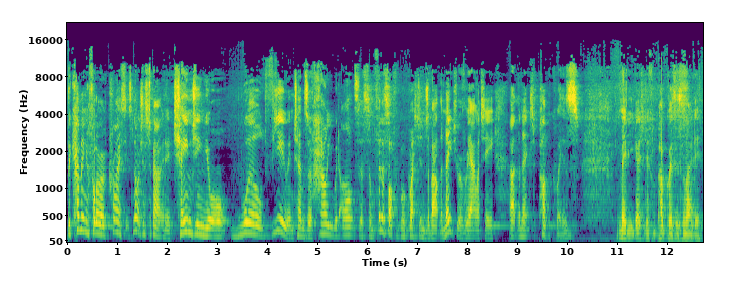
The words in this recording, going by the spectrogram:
becoming a follower of Christ, it's not just about you know, changing your worldview in terms of how you would answer some philosophical questions about the nature of reality at the next pub quiz. Maybe you go to different pub quizzes than I do.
